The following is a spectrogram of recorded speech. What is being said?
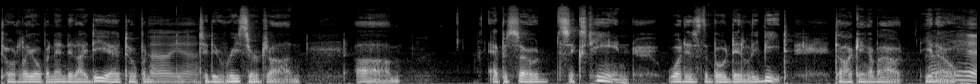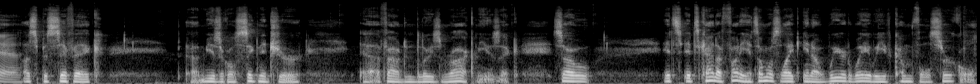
Totally open-ended idea to open Oh, yeah. to do research on. Um, episode 16 what is the Bo Diddley beat talking about you Oh, know yeah. a specific uh, musical signature uh, found in blues and rock music so it's it's kind of funny it's almost like in a weird way we've come full circle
